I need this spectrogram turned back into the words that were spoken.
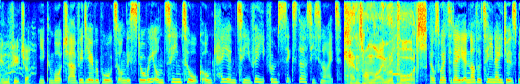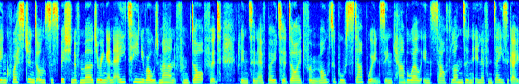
in the future. You can watch our video reports on this story on Team Talk on KMTV from 6:30 tonight. Kent Online reports. Elsewhere today, another teenager is being questioned on suspicion of murdering an 18-year-old man from Dartford. Clinton Evbota died from multiple stab wounds in Camberwell in South London 11 days ago.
